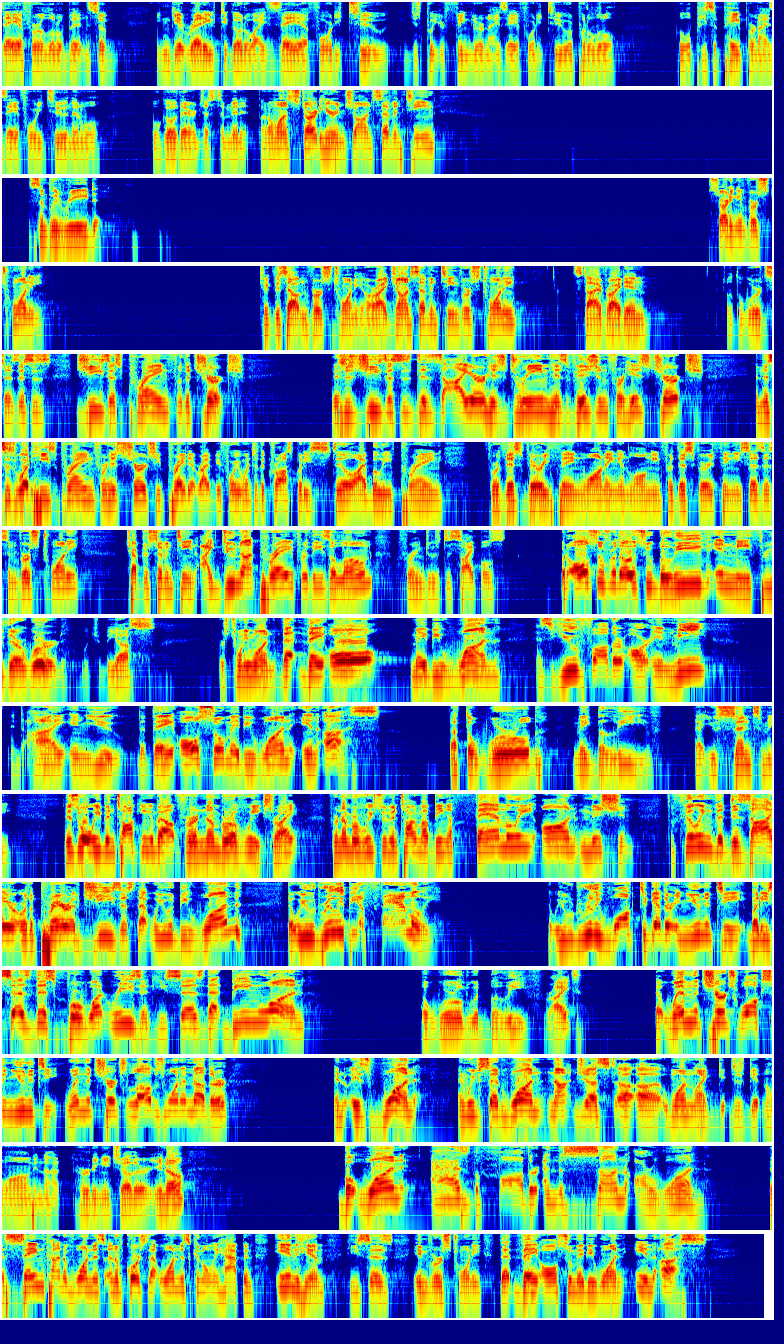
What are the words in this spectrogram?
Isaiah for a little bit, and so you can get ready to go to Isaiah 42. You just put your finger in Isaiah 42, or put a little, a little piece of paper in Isaiah 42, and then we'll we'll go there in just a minute. But I want to start here in John 17. Simply read starting in verse 20. Check this out in verse 20, all right? John 17, verse 20. Let's dive right in. That's what the word says. This is Jesus praying for the church. This is Jesus' desire, his dream, his vision for his church. And this is what he's praying for his church. He prayed it right before he went to the cross, but he's still, I believe, praying for this very thing, wanting and longing for this very thing. He says this in verse 20, chapter 17. I do not pray for these alone, referring to his disciples, but also for those who believe in me through their word, which would be us. Verse 21, that they all may be one as you, Father, are in me and I in you, that they also may be one in us, that the world may believe that you sent me. This is what we've been talking about for a number of weeks, right? For a number of weeks, we've been talking about being a family on mission, fulfilling the desire or the prayer of Jesus that we would be one, that we would really be a family that we would really walk together in unity. But he says this for what reason? He says that being one, the world would believe, right? That when the church walks in unity, when the church loves one another and is one, and we've said one, not just uh, uh, one like get, just getting along and not hurting each other, you know, but one as the Father and the Son are one. The same kind of oneness, and of course, that oneness can only happen in Him. He says in verse 20 that they also may be one in us.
